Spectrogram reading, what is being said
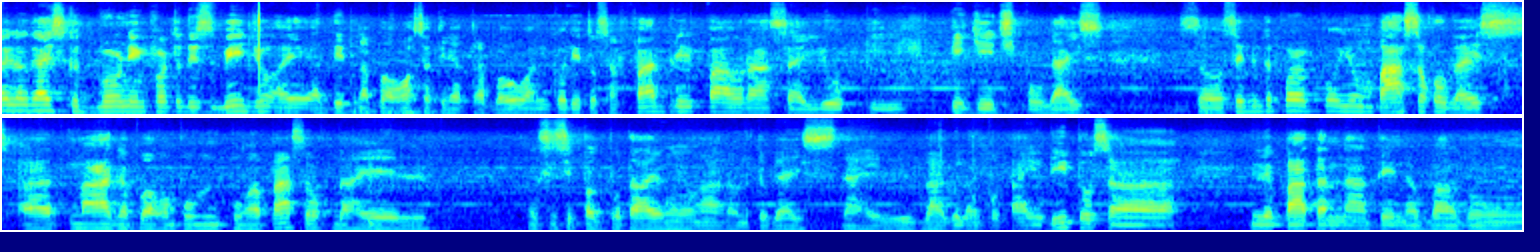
hello guys, good morning for today's video. Ay andito na po ako sa tinatrabahuan ko dito sa Padre Paura sa UP PGH po guys. So 7 to 4 po yung pasok ko guys. At maaga po akong pum- pumapasok dahil nagsisipag po tayo ngayong araw na to guys. Dahil bago lang po tayo dito sa nilipatan natin na bagong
